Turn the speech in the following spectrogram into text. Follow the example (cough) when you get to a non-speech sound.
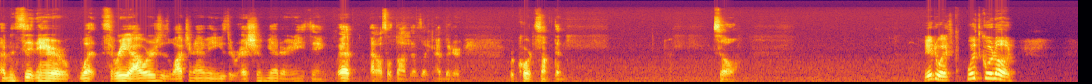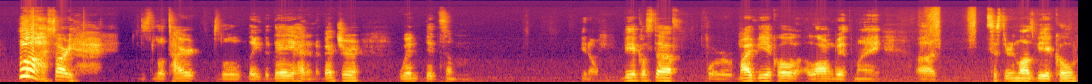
I've been sitting here what three hours is watching. I haven't used the restroom yet or anything. But I also thought that I was like I better record something. So, anyways, what's going on? Oh, (sighs) sorry. Just a little tired. It's a little late in the day. Had an adventure. Went, did some, you know, vehicle stuff for my vehicle along with my uh, sister in law's vehicle.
